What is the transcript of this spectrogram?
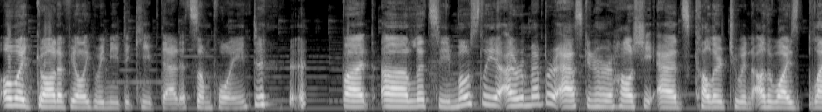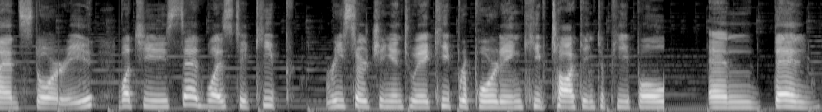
Oh my god, I feel like we need to keep that at some point. but uh let's see. Mostly I remember asking her how she adds color to an otherwise bland story. What she said was to keep researching into it, keep reporting, keep talking to people, and then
